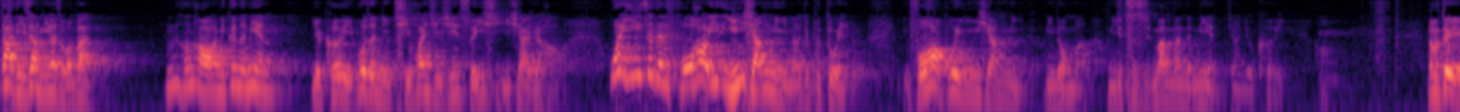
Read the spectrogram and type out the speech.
大体上你要怎么办？嗯，很好啊，你跟着念也可以，或者你起欢喜心随喜一下也好。万一这个佛号一影响你呢，就不对了。佛号不会影响你的，你懂吗？你就自己慢慢的念，这样就可以。那么对，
